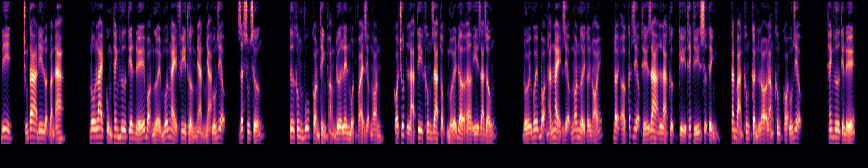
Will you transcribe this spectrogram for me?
Đi chúng ta đi luận bàn a. Nô lai cùng thanh hư tiên đế bọn người mỗi ngày phi thường nhàn nhã uống rượu, rất sung sướng. Tư không vũ còn thỉnh thoảng đưa lên một vài rượu ngon, có chút là ti không gia tộc mới đờ ơ y ra giống. Đối với bọn hắn này, rượu ngon người tới nói, đợi ở cất rượu thế ra là cực kỳ thích lý sự tình, căn bản không cần lo lắng không có uống rượu. Thanh hư tiên đế,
